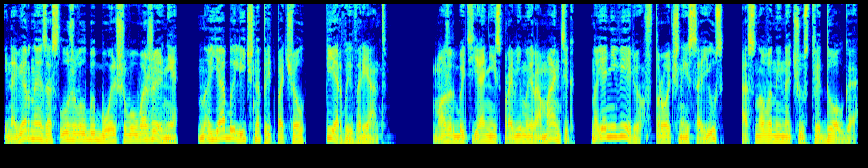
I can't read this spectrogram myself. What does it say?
и, наверное, заслуживал бы большего уважения, но я бы лично предпочел первый вариант. Может быть, я неисправимый романтик, но я не верю в прочный союз, основанный на чувстве долга.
